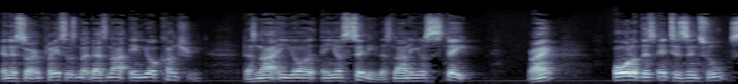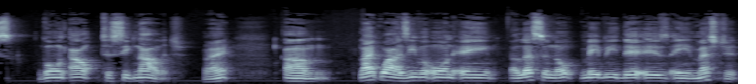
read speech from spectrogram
in a certain places that's not in your country, that's not in your in your city, that's not in your state, right? All of this enters into going out to seek knowledge, right? Um, likewise, even on a, a lesser note, maybe there is a masjid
